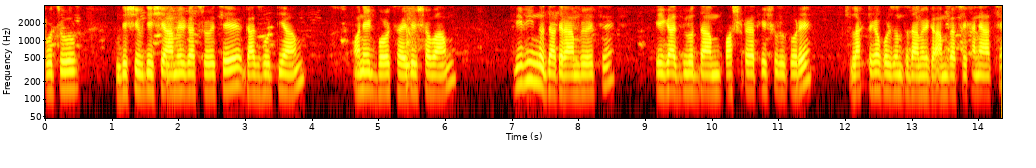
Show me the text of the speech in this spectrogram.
প্রচুর দেশি বিদেশি আমের গাছ রয়েছে, গাছ ভর্তি আম, অনেক বড় সাইজের সব আম, বিভিন্ন জাতের আম রয়েছে। এই গাছগুলোর দাম পাঁচশো টাকা থেকে শুরু করে লাখ টাকা পর্যন্ত দামের আম গাছ এখানে আছে।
